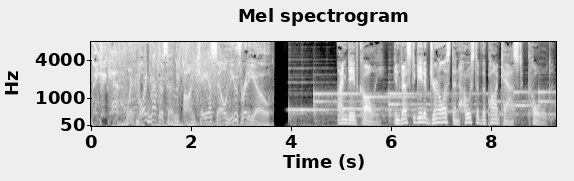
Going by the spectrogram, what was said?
Think again with Boyd Matheson on KSL News Radio. I'm Dave Cawley, investigative journalist and host of the podcast Cold.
